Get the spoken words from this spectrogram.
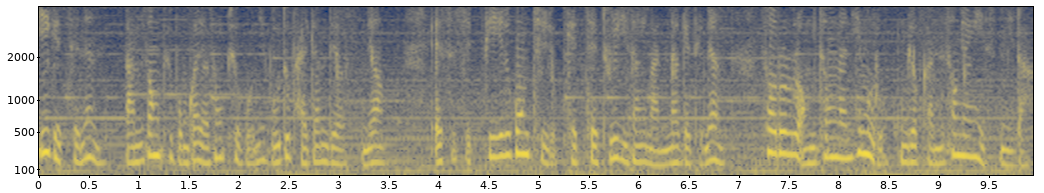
이 개체는 남성 표본과 여성 표본이 모두 발견되었으며 SCP-1076 개체 둘 이상이 만나게 되면 서로를 엄청난 힘으로 공격하는 성향이 있습니다.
